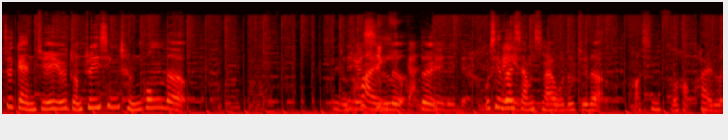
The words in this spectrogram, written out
就感觉有一种追星成功的那种快乐感，。对对对对，我现在想起来，我都觉得好幸福，好快乐。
